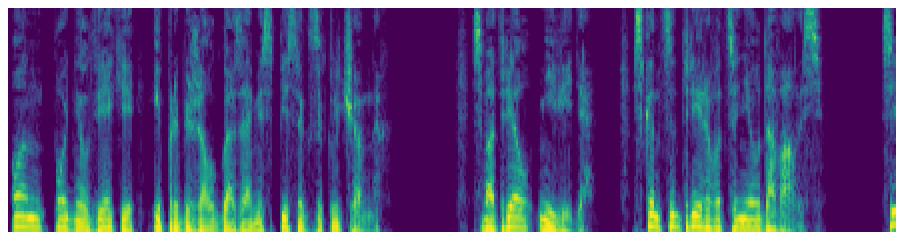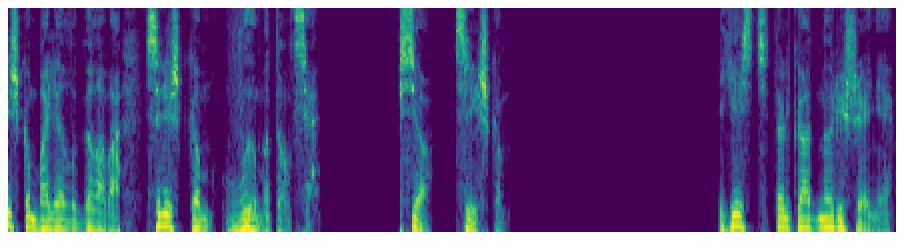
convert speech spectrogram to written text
он поднял веки и пробежал глазами список заключенных. Смотрел, не видя. Сконцентрироваться не удавалось. Слишком болела голова, слишком вымотался. Все слишком. Есть только одно решение.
